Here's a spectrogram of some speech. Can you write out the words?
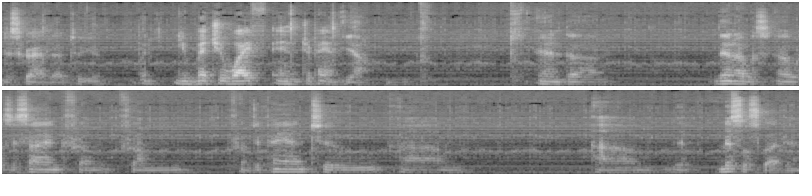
describe that to you. But you met your wife in Japan. Yeah. And uh, then I was I was assigned from from from Japan to um, um, the missile squadron,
